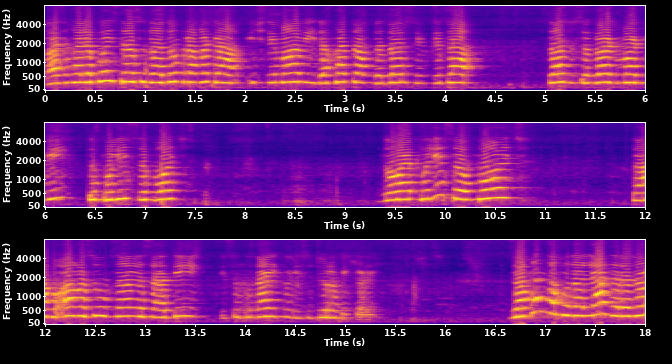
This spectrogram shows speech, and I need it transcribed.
بعضې خلک وایي ستاسو دا دومره غټه اجتماع وي د ختم د درس افتتاح ستاسو څه ګډ مډ وي څه پولیس څه فوج نو وایي پولیس او فوج دا خو هغه څوک ځان له ساتي چې څه ګناه یې کړي څه جرم یې کړی زمونږ خو د الله د رضا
